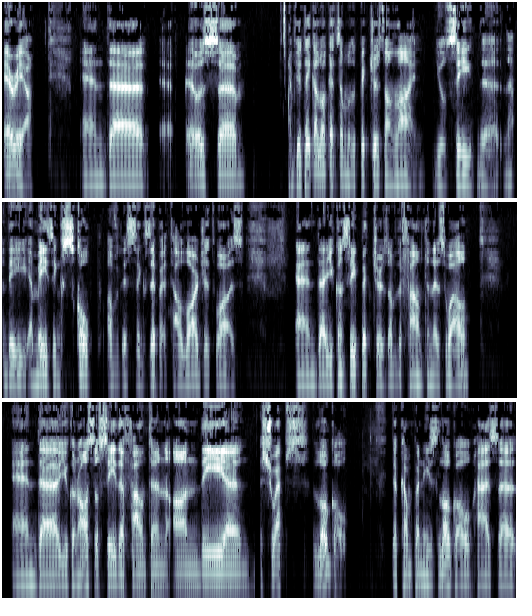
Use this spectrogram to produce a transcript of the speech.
area. And uh, it was, um, if you take a look at some of the pictures online, you'll see the, the amazing scope of this exhibit, how large it was. And uh, you can see pictures of the fountain as well. And uh, you can also see the fountain on the uh, Schweppes logo. The company's logo has a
